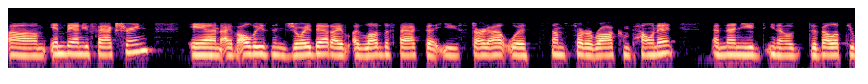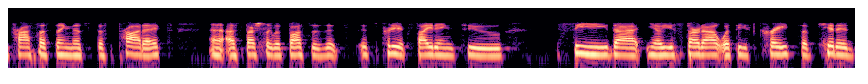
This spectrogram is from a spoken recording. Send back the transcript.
um, in manufacturing and I've always enjoyed that. I, I love the fact that you start out with some sort of raw component, and then you you know develop through processing this this product. Uh, especially with buses, it's it's pretty exciting to see that you know you start out with these crates of kitted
